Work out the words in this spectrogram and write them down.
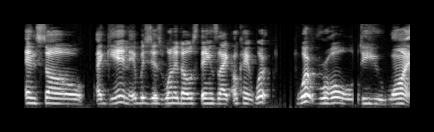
And so again, it was just one of those things like, okay, what what role do you want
